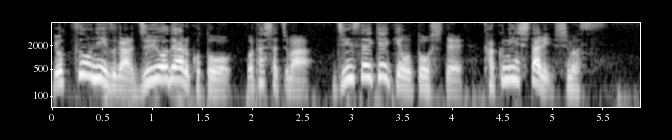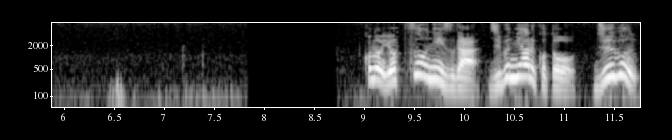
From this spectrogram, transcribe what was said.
4つのニーズが重要であることを私たちは人生経験を通して確認したりします。この4つのニーズが自分にあることを十分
